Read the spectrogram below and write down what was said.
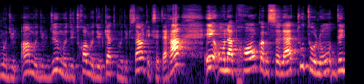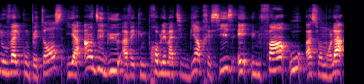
module 1, module 2, module 3, module 4, module 5, etc. Et on apprend comme cela tout au long des nouvelles compétences il y a un début avec une problématique bien précise et une fin où à ce moment-là,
